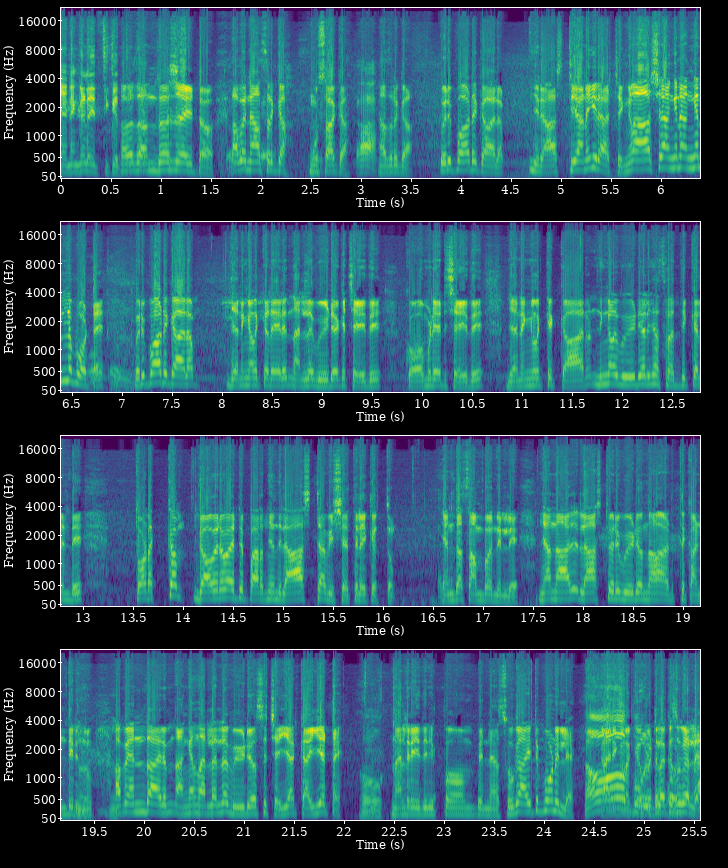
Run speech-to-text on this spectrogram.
ജനങ്ങളെ എത്തിക്കുന്നത് സന്തോഷമായിട്ടോ അപ്പൊ നാസർക്ക മുസാക്ക. നാസർക്ക ഒരുപാട് കാലം ഈ രാഷ്ട്രീയമാണെങ്കിൽ രാഷ്ട്രീയം. നിങ്ങൾ ആശയം അങ്ങനെ അങ്ങനെ പോട്ടെ. ഒരുപാട് കാലം ജനങ്ങൾക്കിടയിൽ നല്ല വീഡിയോ ഒക്കെ ചെയ്ത് കോമഡി ആയിട്ട് ചെയ്ത് ജനങ്ങൾക്ക് കാരണം നിങ്ങളെ വീഡിയോയിൽ ഞാൻ ശ്രദ്ധിക്കലുണ്ട്. തുടക്കം ഗൗരവമായിട്ട് പറഞ്ഞ് ലാസ്റ്റ് ആ വിഷയത്തിലേക്ക് എത്തും. എന്താ സംഭവം എന്നില്ലേ? ഞാൻ ലാസ്റ്റ് ഒരു വീഡിയോ അടുത്ത് കണ്ടിരുന്നു. അപ്പൊ എന്തായാലും അങ്ങനെ നല്ല നല്ല വീഡിയോസ് ചെയ്യാൻ കഴിയട്ടെ. നല്ല രീതിയിൽ ഇപ്പം പിന്നെ സുഖമായിട്ട് പോണില്ലേ? വീട്ടിലൊക്കെ സുഖല്ലേ?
